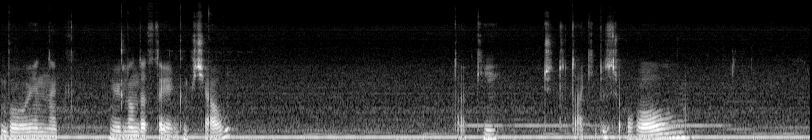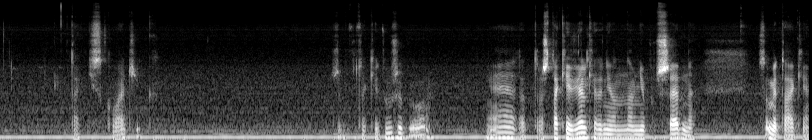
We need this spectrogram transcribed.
bo jednak wygląda to tak, jakbym chciał. Taki, czy to taki by zrobił? Taki składzik. Żeby to takie duże było? Nie, to, aż takie wielkie to nie, nam niepotrzebne. W sumie takie.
